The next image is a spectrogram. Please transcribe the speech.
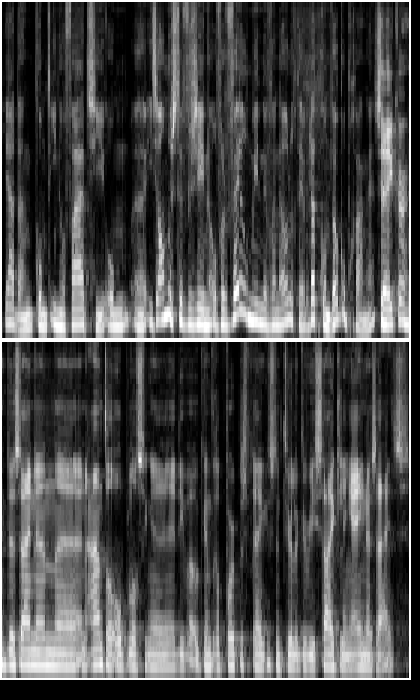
Ja, dan komt innovatie om iets anders te verzinnen of er veel minder van nodig te hebben. Dat komt ook op gang, hè? Zeker. Er zijn een, een aantal oplossingen die we ook in het rapport bespreken. Is natuurlijk de recycling enerzijds.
